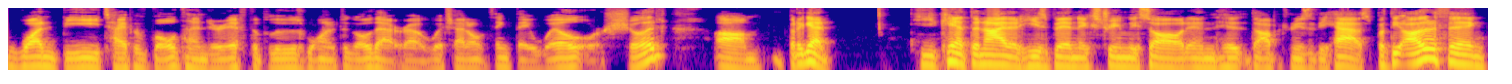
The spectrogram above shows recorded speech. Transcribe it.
1B type of goaltender if the Blues wanted to go that route, which I don't think they will or should. Um, but again, he can't deny that he's been extremely solid in his, the opportunities that he has. But the other thing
